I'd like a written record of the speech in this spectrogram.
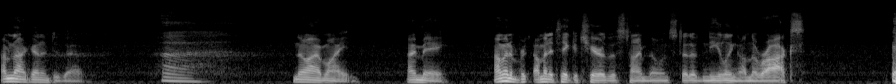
I'm not gonna do that. No, I might. I may. I'm gonna. I'm gonna take a chair this time though, instead of kneeling on the rocks.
